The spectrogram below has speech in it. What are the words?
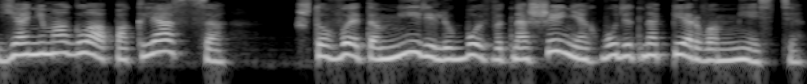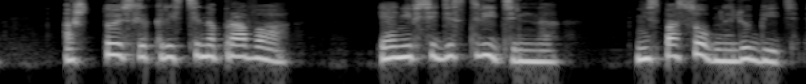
я не могла поклясться, что в этом мире любовь в отношениях будет на первом месте. А что, если Кристина права, и они все действительно не способны любить,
